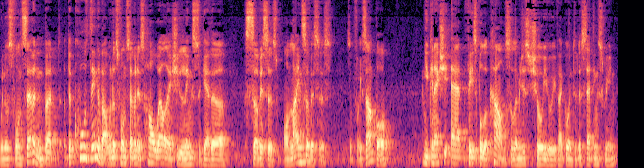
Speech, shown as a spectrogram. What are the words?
Windows Phone 7. But the cool thing about Windows Phone 7 is how well it actually links together services, online services. So for example, you can actually add Facebook accounts. So let me just show you if I go into the settings screen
